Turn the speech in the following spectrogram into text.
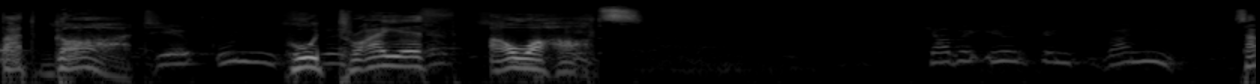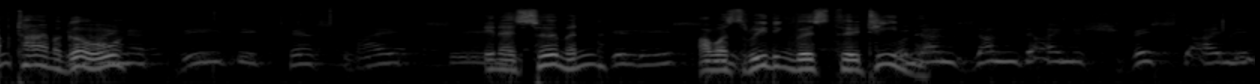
but God, who trieth our hearts. Ich habe irgendwann Some time ago, einer Predigt Vers 13 in a sermon, I was reading verse 13, dann sandte eine Schwester eine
